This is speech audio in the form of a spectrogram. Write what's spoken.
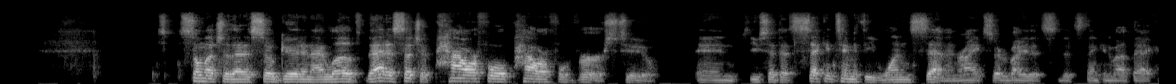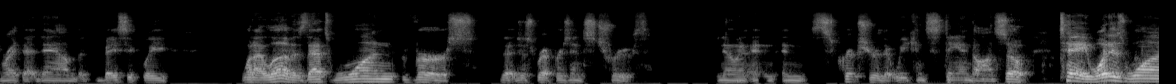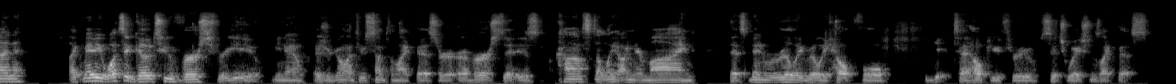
So much of that is so good. And I love that is such a powerful, powerful verse too. And you said that's Second Timothy 1 7, right? So everybody that's that's thinking about that can write that down. But basically, what I love is that's one verse that just represents truth, you know, and, and, and scripture that we can stand on. So, Tay, what is one like maybe what's a go-to verse for you you know as you're going through something like this or, or a verse that is constantly on your mind that's been really really helpful to help you through situations like this?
